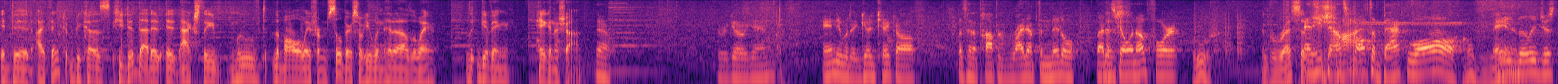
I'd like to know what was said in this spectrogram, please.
It did. I think because he did that, it, it actually moved the ball away from Silver so he wouldn't hit it out of the way, giving Hagen a shot. Yeah. Here we go again. Andy with a good kickoff. That's gonna pop it right up the middle. Let going up for it. Ooh. Aggressive And he bounced shot. off the back wall. Oh, man! He literally just.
